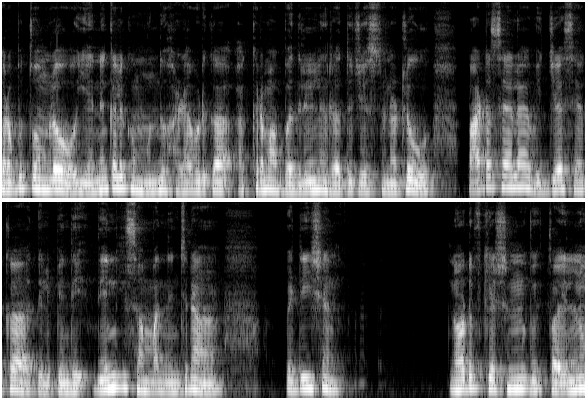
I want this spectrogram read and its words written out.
ప్రభుత్వంలో ఎన్నికలకు ముందు హడావుడిగా అక్రమ బదిలీలను రద్దు చేస్తున్నట్లు పాఠశాల విద్యాశాఖ తెలిపింది. దీనికి సంబంధించిన పిటిషన్ నోటిఫికేషన్ ఫైల్ను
